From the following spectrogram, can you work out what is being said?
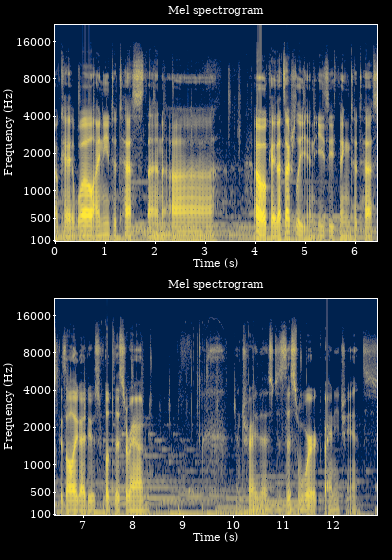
Okay, well, I need to test then. Uh... Oh, okay, that's actually an easy thing to test because all I gotta do is flip this around and try this. Does this work by any chance?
